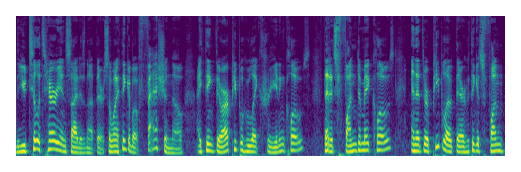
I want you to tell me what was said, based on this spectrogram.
the utilitarian side is not there. So when I think about fashion though, I think there are people who like creating clothes, that it's fun to make clothes, and that there are people out there who think it's fun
